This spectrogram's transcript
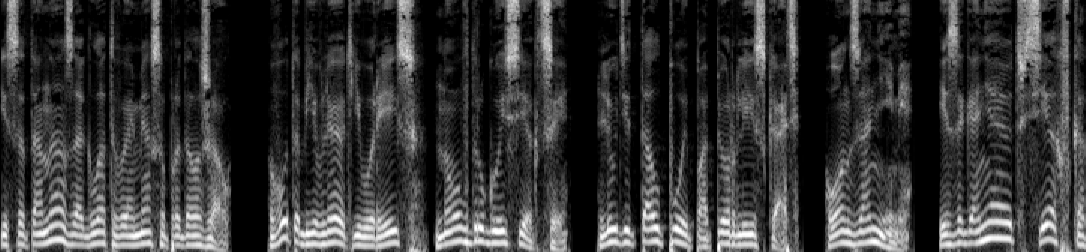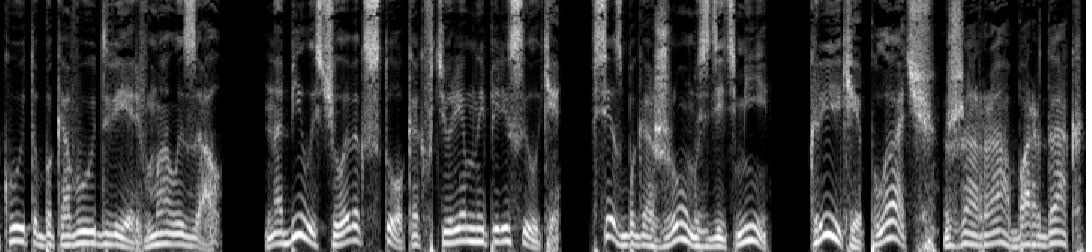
И сатана, заглатывая мясо, продолжал. Вот объявляют его рейс, но в другой секции. Люди толпой поперли искать. Он за ними. И загоняют всех в какую-то боковую дверь в малый зал. Набилось человек сто, как в тюремной пересылке. Все с багажом, с детьми. Крики, плач, жара, бардак.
